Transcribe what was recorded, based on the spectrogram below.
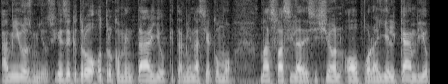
amigos míos. Fíjense que otro, otro comentario que también hacía como más fácil la decisión o por ahí el cambio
